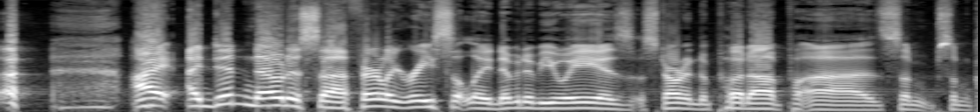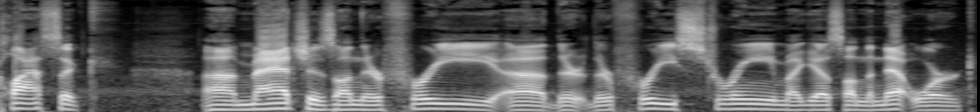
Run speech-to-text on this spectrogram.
I I did notice uh, fairly recently WWE has started to put up uh, some some classic uh, matches on their free uh, their their free stream, I guess, on the network.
